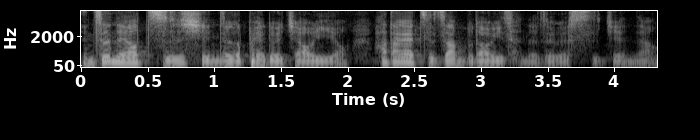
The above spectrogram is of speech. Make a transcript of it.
你真的要执行这个配对交易哦，它大概只占不到一成的这个时间这样。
